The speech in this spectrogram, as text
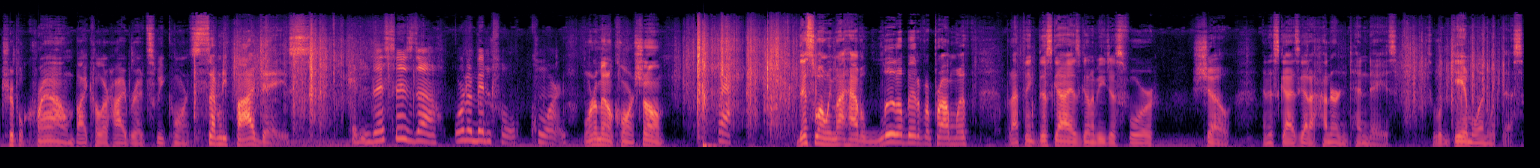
Triple Crown bicolor hybrid sweet corn, 75 days. And this is the ornamental corn. Ornamental corn, show them. Yeah. This one we might have a little bit of a problem with, but I think this guy is gonna be just for show. And this guy's got 110 days. So we're gambling with this.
